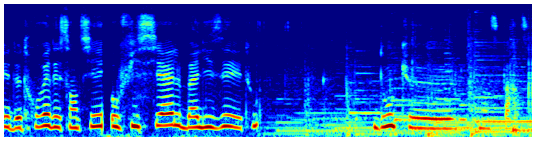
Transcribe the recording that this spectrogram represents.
et de trouver des sentiers officiels, balisés et tout. Donc, euh, c'est parti.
